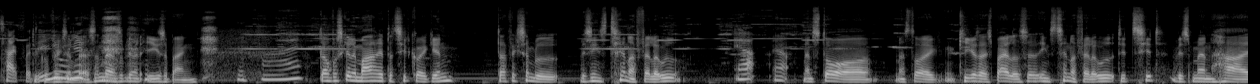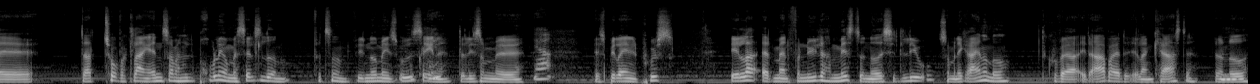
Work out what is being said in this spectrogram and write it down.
Tak for Det, det, kunne for eksempel Julie. være sådan der, så bliver man ikke så bange. Nej. Der er forskellige mareridt, der tit går igen. Der er for eksempel, hvis ens tænder falder ud. Ja. Ja. Man står og, man står og kigger sig i spejlet, så ens tænder falder ud. Det er tit, hvis man har... Øh, der er to forklaringer. Enten så har man lidt problemer med selvtilliden for tiden, fordi noget med ens udseende, okay. der ligesom øh, Ja. øh, spiller ind i et pus. Eller at man for nylig har mistet noget i sit liv, som man ikke regnede med. Det kunne være et arbejde, eller en kæreste, eller Mhm. noget.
